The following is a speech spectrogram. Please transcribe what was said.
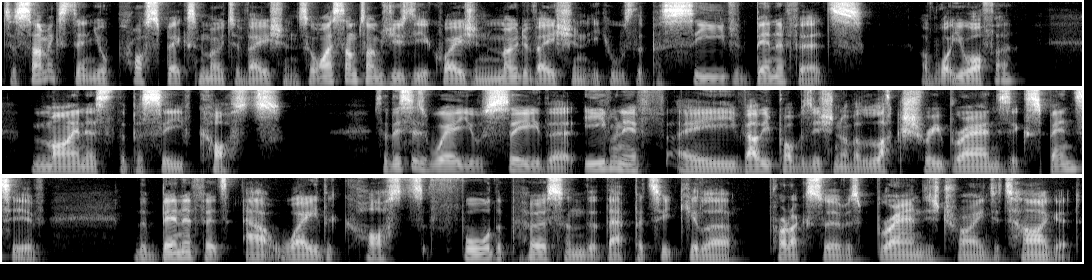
to some extent your prospect's motivation. So I sometimes use the equation motivation equals the perceived benefits of what you offer minus the perceived costs. So this is where you'll see that even if a value proposition of a luxury brand is expensive, the benefits outweigh the costs for the person that that particular product service brand is trying to target.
